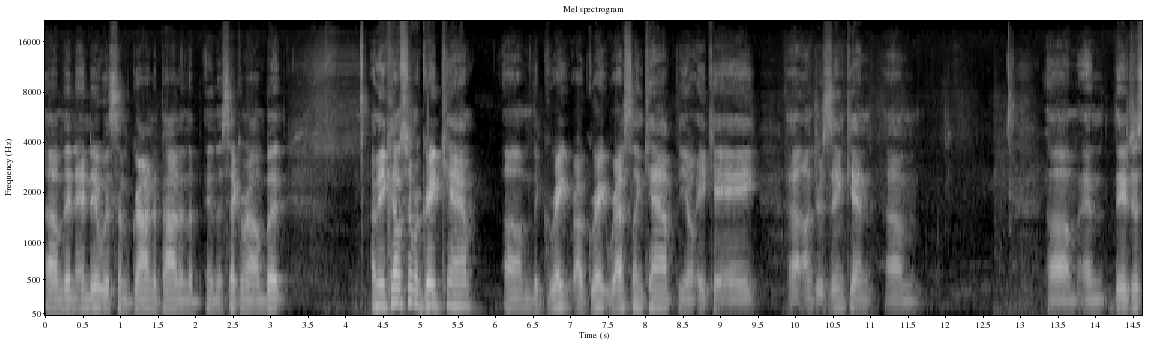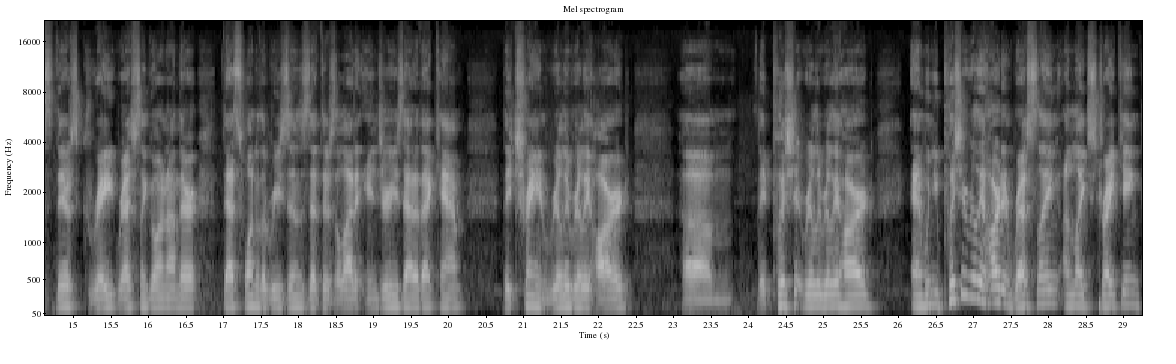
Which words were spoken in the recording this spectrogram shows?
um, then ended with some ground and pound in the in the second round. But I mean, he comes from a great camp, um, the great a great wrestling camp, you know, AKA uh, under Zinkin. Um, um, and they just there's great wrestling going on there. That's one of the reasons that there's a lot of injuries out of that camp. They train really really hard. Um, they push it really really hard. And when you push it really hard in wrestling, unlike striking,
